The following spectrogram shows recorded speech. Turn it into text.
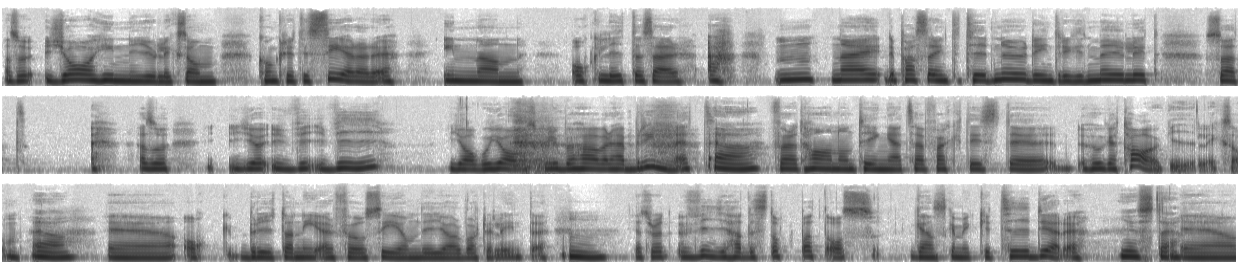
Alltså jag hinner ju liksom konkretisera det innan och lite så här, äh, mm, nej det passar inte tid nu, det är inte riktigt möjligt. Så att, eh, alltså jag, vi, vi, jag och jag skulle behöva det här brinnet ja. för att ha någonting att här, faktiskt eh, hugga tag i liksom. Ja. Eh, och bryta ner för att se om det är görbart eller inte. Mm. Jag tror att vi hade stoppat oss ganska mycket tidigare. Just det. Eh,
